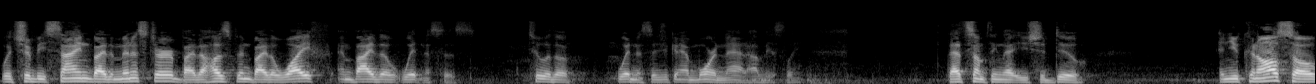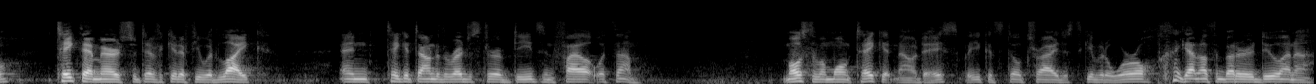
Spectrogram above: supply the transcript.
which should be signed by the minister, by the husband, by the wife, and by the witnesses. Two of the witnesses. You can have more than that, obviously. That's something that you should do. And you can also take that marriage certificate if you would like and take it down to the register of deeds and file it with them. Most of them won't take it nowadays, but you could still try just to give it a whirl. I got nothing better to do on a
